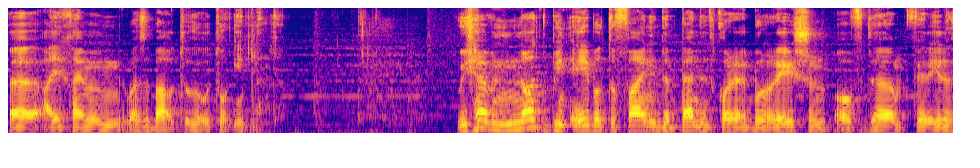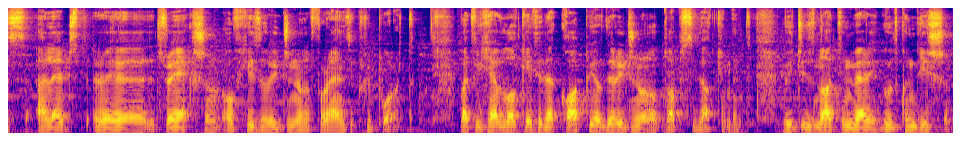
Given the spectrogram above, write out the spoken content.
uh, was about to go to England. We have not been able to find independent corroboration of the Ferreira's alleged re reaction of his original forensic report, but we have located a copy of the original autopsy document, which is not in very good condition.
